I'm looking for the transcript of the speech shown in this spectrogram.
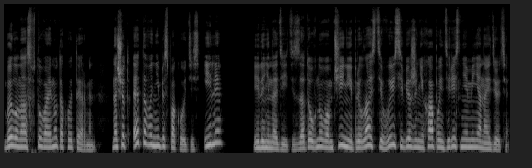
Был у нас в ту войну такой термин. Насчет этого не беспокойтесь. Или... Или не надейтесь. Зато в новом чине и при власти вы себе жениха поинтереснее меня найдете.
